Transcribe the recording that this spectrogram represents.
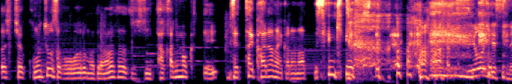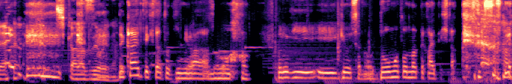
私はこの調査が終わるまであなたたちにたかりまくって絶対帰らないからなって 宣言して 強いですね。力強いな。で帰ってきた時にはあの古着業者の胴元になって帰ってきたっていうですね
